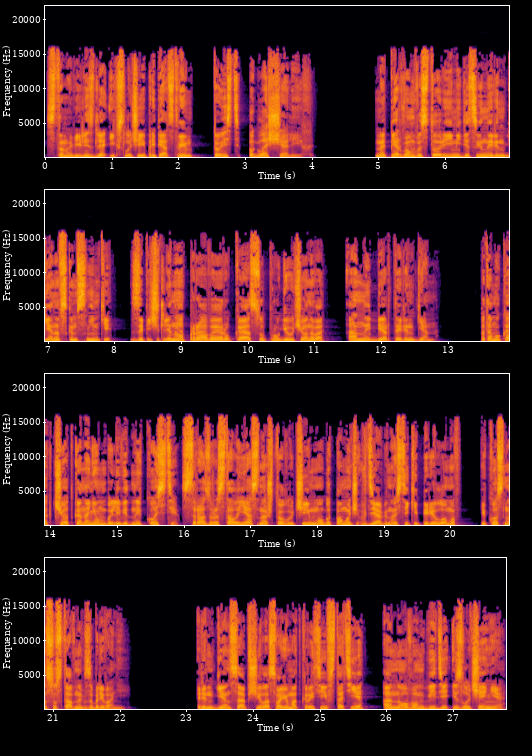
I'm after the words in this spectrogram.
становились для X-лучей препятствием, то есть поглощали их. На первом в истории медицины рентгеновском снимке запечатлена правая рука супруги ученого Анны Берта Рентген. Потому как четко на нем были видны кости, сразу же стало ясно, что лучи могут помочь в диагностике переломов и костно-суставных заболеваний. Рентген сообщил о своем открытии в статье о новом виде излучения,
